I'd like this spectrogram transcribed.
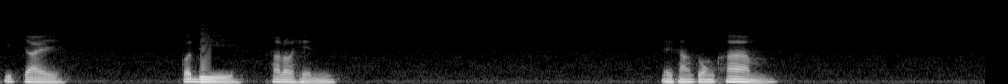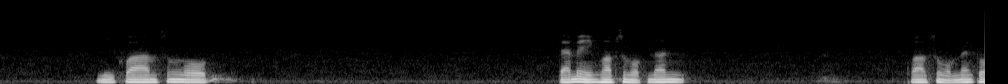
ที่ใจก็ดีถ้าเราเห็น ในทางตรงข้าม มีความสงบ แต่ไม่เห็นความสงบนั้น ความสงบนั้นก็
